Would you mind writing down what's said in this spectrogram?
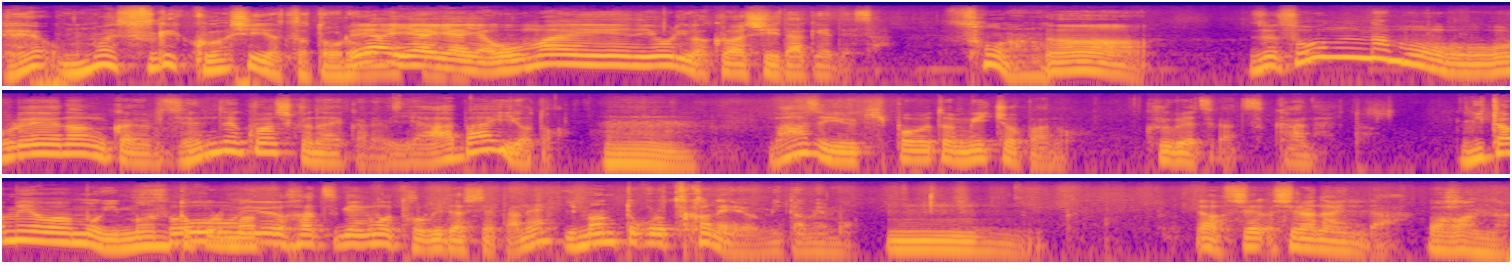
えお前すげえ詳しいやつだと俺いやいやいややいやお前よりは詳しいだけでさそうなの？うん。で、そんなもう、俺なんかより全然詳しくないから、やばいよと。うんまず、ゆきぽよとみちょぱの区別がつかないと。見た目はもう今のところまそういう発言も飛び出してたね。今のところつかねえよ見た目もうん。あ知ら知らないんだ。わかんない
